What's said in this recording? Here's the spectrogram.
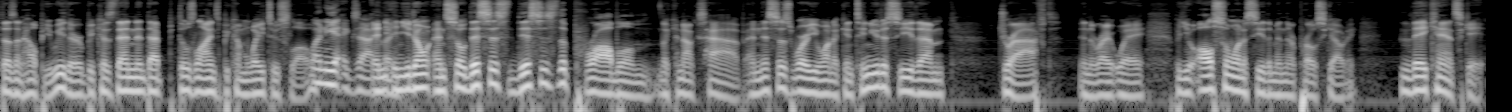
doesn't help you either because then that those lines become way too slow. When, yeah, exactly. And, and you don't and so this is this is the problem the Canucks have and this is where you want to continue to see them draft in the right way but you also want to see them in their pro scouting they can't skate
